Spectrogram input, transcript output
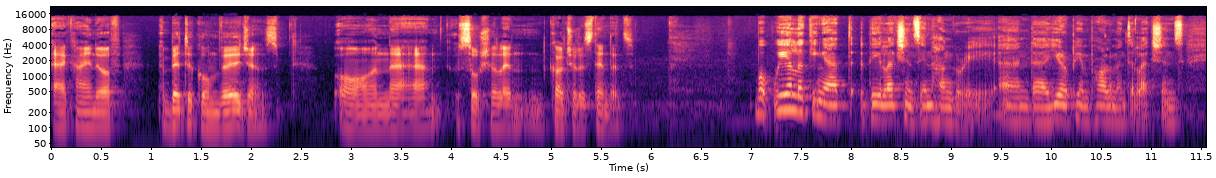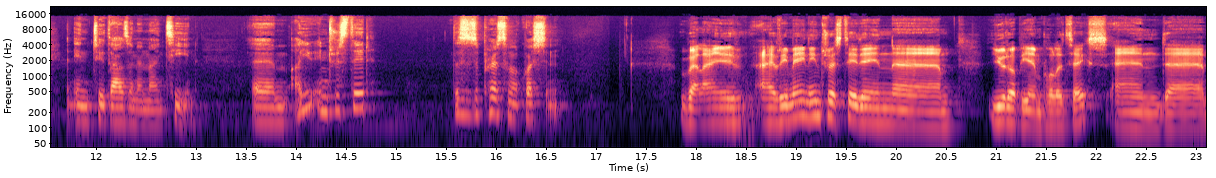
a kind of a better convergence on um, social and cultural standards. Well, we are looking at the elections in Hungary and uh, European Parliament elections in 2019. Um, are you interested? This is a personal question. Well, I, I remain interested in uh, European politics and uh,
